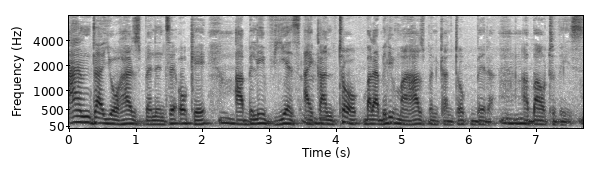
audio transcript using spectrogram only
under your husband and say, okay, I believe, yes, I can talk, but I believe my husband can talk better about this.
